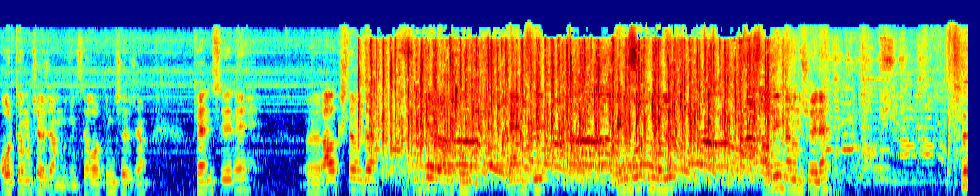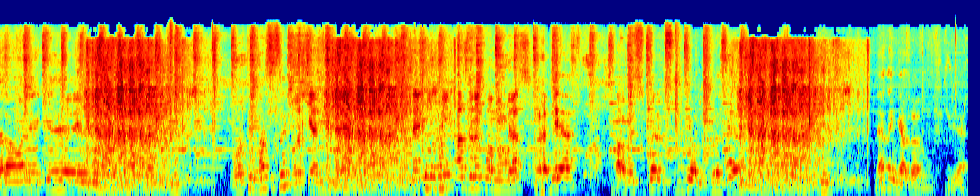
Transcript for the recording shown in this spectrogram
ortamı çağıracağım bugün size. Ortamı çağıracağım. Kendisini e, alkışlarımıza stüdyoya davet ediyorum. Kendisi benim ortam oluyor. Alayım ben onu şöyle. Selamünaleyküm. Ortun nasılsın? Hoş geldin. Ben gideyim hazıra konum biraz. Hadi ya. Abi süper bir stüdyo olmuş burası ya. Nereden geldi abi bu fikir ya?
